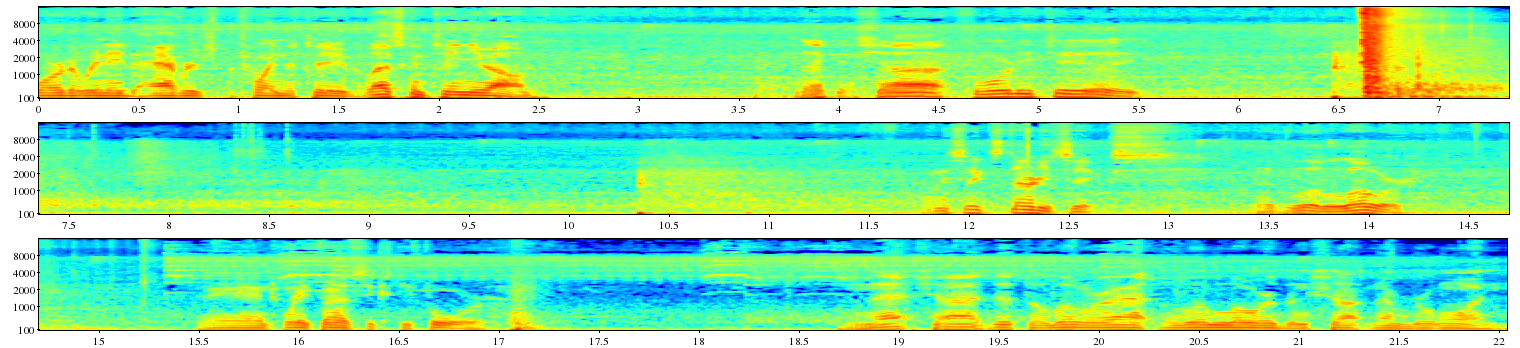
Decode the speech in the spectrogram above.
or do we need to average between the two. But let's continue on. Second shot, 42. Twenty-six thirty-six. That's a little lower. And twenty-five sixty-four. And that shot just a little right, a little lower than shot number one.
